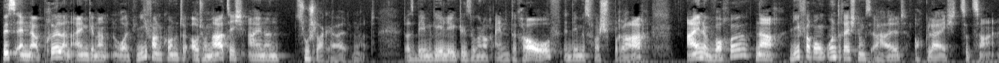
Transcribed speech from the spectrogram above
bis Ende April an einen genannten Ort liefern konnte, automatisch einen Zuschlag erhalten hat. Das BMG legte sogar noch einen drauf, indem es versprach, eine Woche nach Lieferung und Rechnungserhalt auch gleich zu zahlen.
